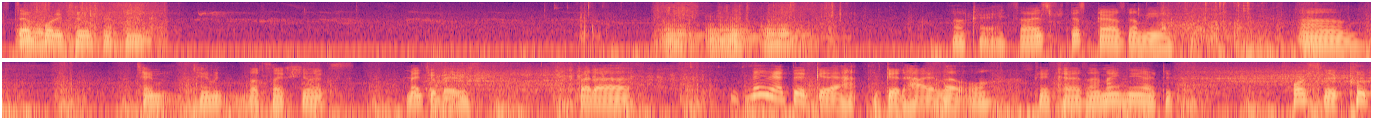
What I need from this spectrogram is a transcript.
Still 42%. Okay, so this this girl's gonna be um looks like she likes metro babies. But uh maybe I did get a good high level because I might need her to forcefully poop.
